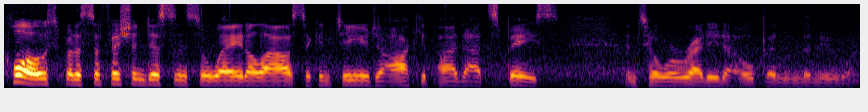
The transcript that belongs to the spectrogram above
close, but a sufficient distance away to allow us to continue to occupy that space until we're ready to open the new one.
